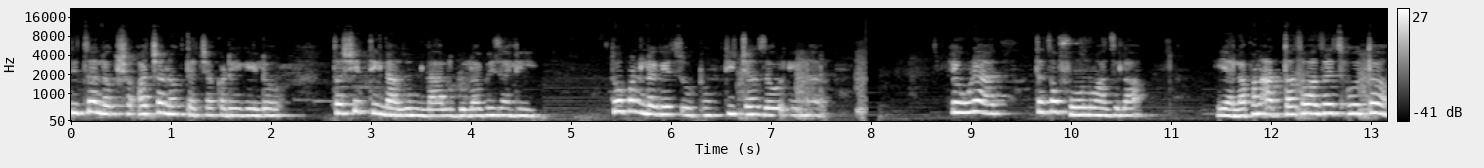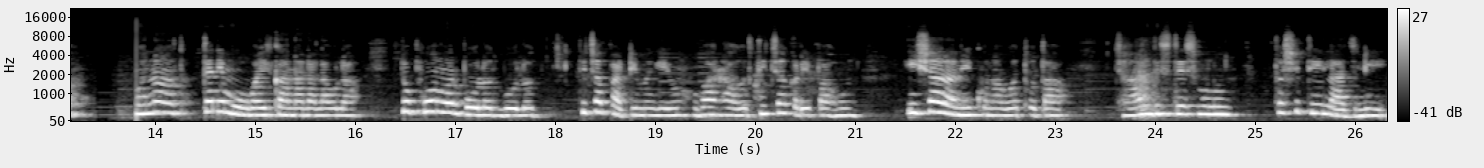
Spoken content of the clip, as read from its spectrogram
तिचं लक्ष अचानक त्याच्याकडे गेलं. तशी ती लाजून लाल गुलाबी झाली. तो पण लगेच उठून तिच्याजवळ येणार. एवढ्यात त्याचा फोन वाजला. याला पण आत्ताच वाजायचं होतं. म्हणत त्याने मोबाईल कानाला लावला. तो फोनवर बोलत बोलत तिच्या पाठीमागे येऊन उभा राहत तिच्याकडे पाहून इशाराने खुणावत होता. छान दिसतेस म्हणून. तशी ती लाजली.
